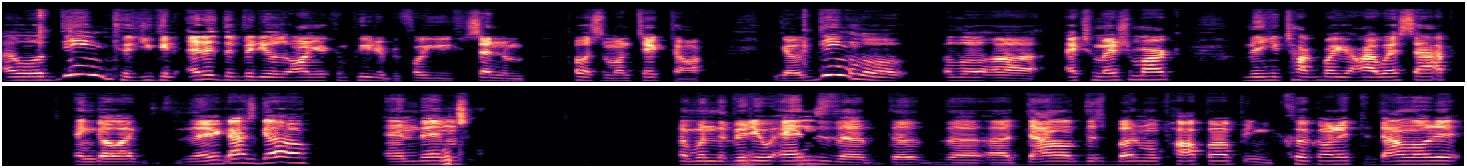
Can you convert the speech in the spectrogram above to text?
A little ding, because you can edit the videos on your computer before you send them, post them on TikTok. You go ding, little, a little uh, exclamation mark. Then you talk about your iOS app, and go like, "There you guys go," and then. Which- and when the video ends, the the the uh, download this button will pop up, and you click on it to download it.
